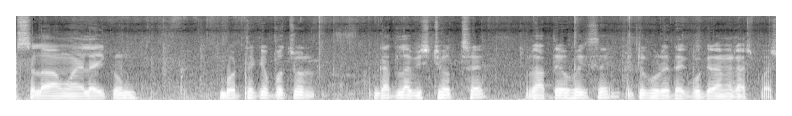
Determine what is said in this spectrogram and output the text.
আসসালামু আলাইকুম। ভোর থেকে প্রচুর গাদলা বৃষ্টি হচ্ছে, রাতেও হয়েছে একটু ঘুরে দেখব গ্রামের আশপাশ।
